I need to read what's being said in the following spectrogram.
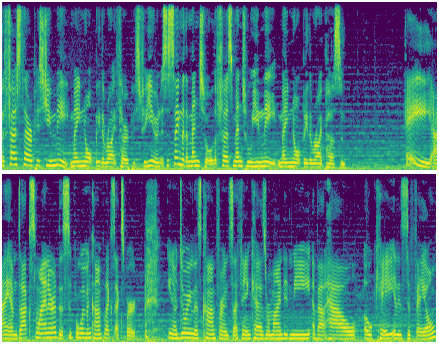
The first therapist you meet may not be the right therapist for you. And it's the same with a mentor. The first mentor you meet may not be the right person. Hey, I am Doc Swiner, the Superwomen Complex expert. you know, during this conference, I think has reminded me about how okay it is to fail.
